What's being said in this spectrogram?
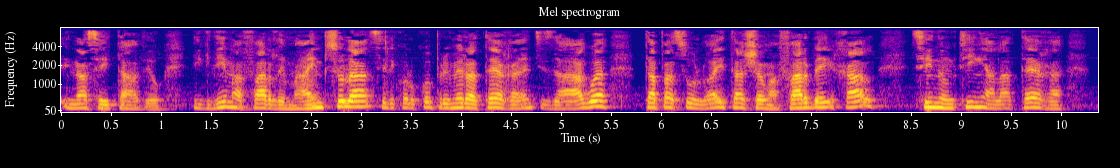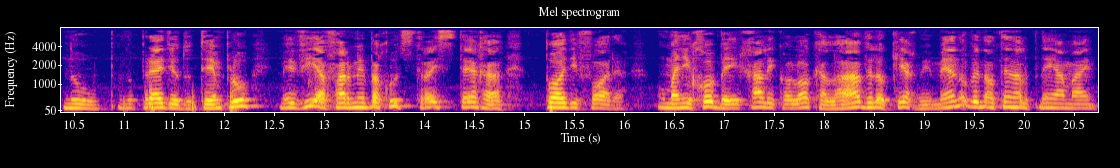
inaceitável. Igdim Afar Lemaim Psula, se ele colocou primeiro a terra antes da água, Tapasul, aí tá chama Far Beichal, se não tinha lá terra no, no prédio do templo, me via Farme traz terra pó de fora. O manichô beichal e coloca lá, veloquer mimeno, venoten al pnei amaim.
